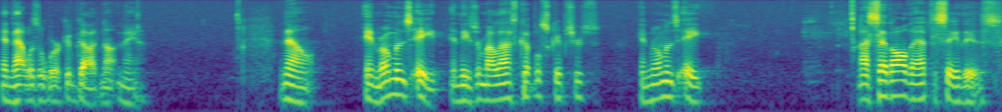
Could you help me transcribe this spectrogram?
And that was a work of God, not man. Now, in Romans 8, and these are my last couple scriptures, in Romans 8, I said all that to say this.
